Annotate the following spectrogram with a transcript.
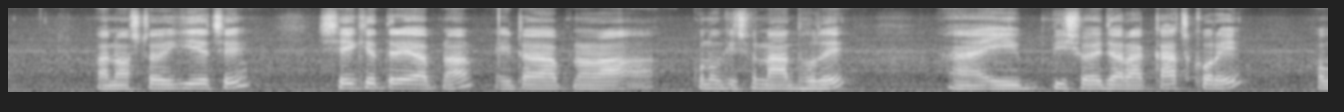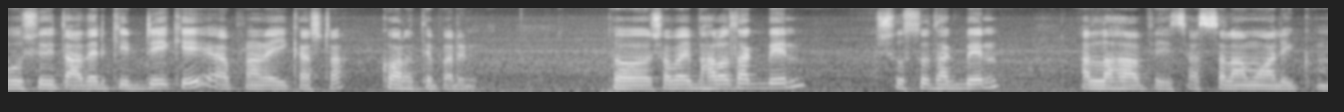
বা নষ্ট হয়ে গিয়েছে, সেই ক্ষেত্রে আপনার, এটা আপনারা কোনো কিছু না ধরে এই বিষয়ে যারা কাজ করে, অবশ্যই তাদেরকে ডেকে আপনারা এই কাজটা করাতে পারেন। তো সবাই ভালো থাকবেন, সুস্থ থাকবেন। আল্লাহ হাফিজ। আসসালামু আলাইকুম।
